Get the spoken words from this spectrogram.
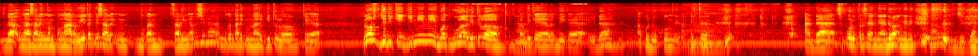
nggak nggak saling mempengaruhi tapi saling bukan saling apa sih nah bukan tarik menarik gitu loh kayak lu harus jadi kayak gini nih buat gua gitu loh tapi kayak lebih kayak udah aku dukung gitu itu ada 10 persennya doang ini Jidan.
